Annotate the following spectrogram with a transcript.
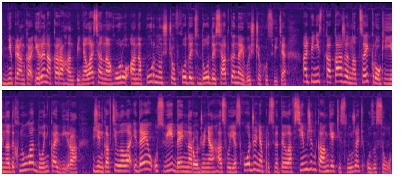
Дніпрянка Ірина Караган піднялася на гору Анапурну, що входить до десятки найвищих у світі. Альпіністка каже, на цей крок її надихнула донька Віра. Жінка втілила ідею у свій день народження, а своє сходження присвятила всім жінкам, які служать у ЗСУ.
